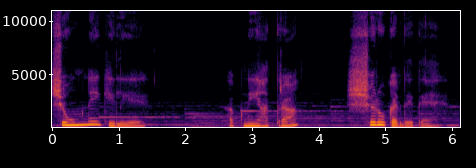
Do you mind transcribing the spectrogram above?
चूमने के लिए अपनी यात्रा शुरू कर देते हैं।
